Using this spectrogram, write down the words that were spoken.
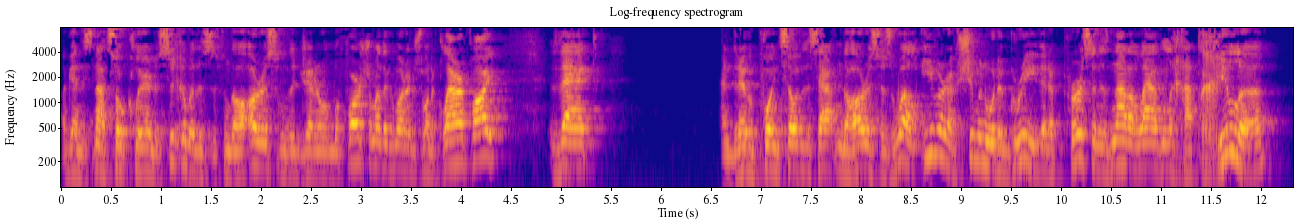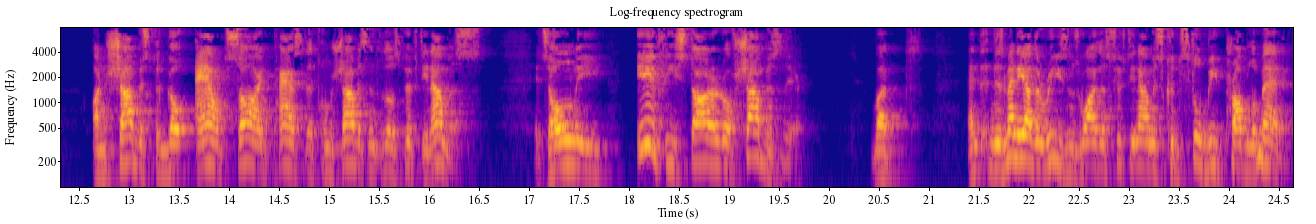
again, it's not so clear in the Sikha, but this is from the Ha'aris, from the general Mefarshim of the Gemara, I just want to clarify that, and the Rebbe points some of this out in the Ha'aris as well, even if Shimon would agree that a person is not allowed lechatchila on Shabbos to go outside past the Tchum Shabbos into those 15 Amos. It's only if he started off Shabbos there. But, and there's many other reasons why those 15 Amos could still be problematic.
